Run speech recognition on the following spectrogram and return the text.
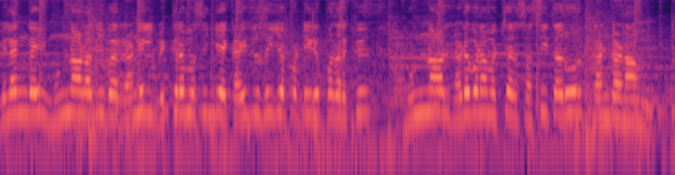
இலங்கை முன்னாள் அதிபர் ரணில் விக்ரமசிங்கே கைது செய்யப்பட்டிருப்பதற்கு முன்னாள் நடுவணமைச்சர் சசி தரூர் கண்டனம்.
